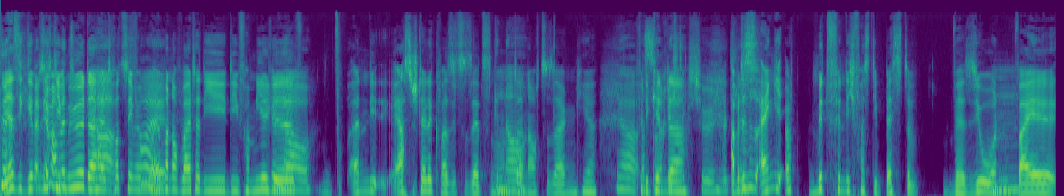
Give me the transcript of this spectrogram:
ja, sie geben sich die mit- Mühe, da ja, halt trotzdem immer, immer noch weiter die, die Familie Genau. an die erste Stelle quasi zu setzen Genau. und dann auch zu sagen, hier. Ja, Für die das Kinder. schön. Aber das ist eigentlich auch mit, finde ich, fast die beste Version, Mhm. weil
